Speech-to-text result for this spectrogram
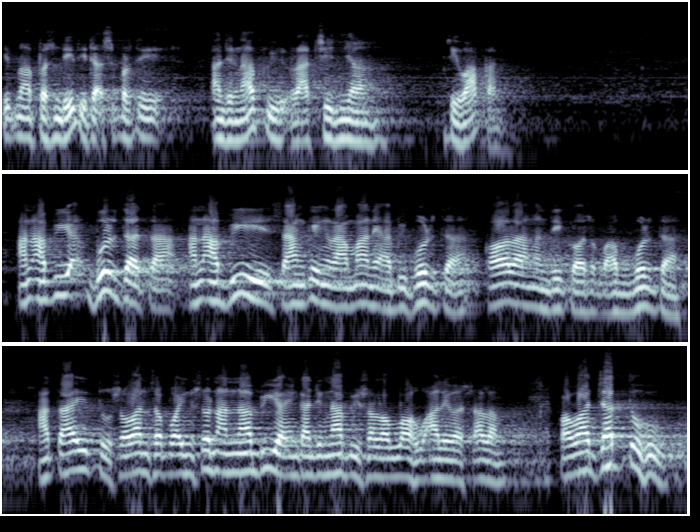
Ibnu Abbas sendiri tidak seperti Kanjeng Nabi rajinnya siwakan An Abi Burda an Abi saking ramane Abi Burda kala ngendika sapa Abu Burda ata itu sowan sapa ingsun an Nabi ya ing Kanjeng Nabi sallallahu alaihi wasallam fawajatuhu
